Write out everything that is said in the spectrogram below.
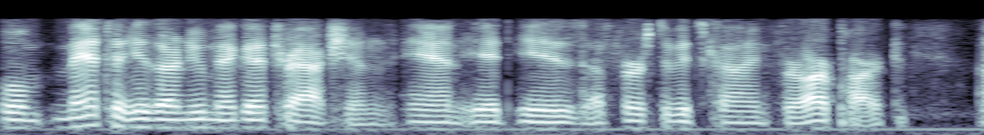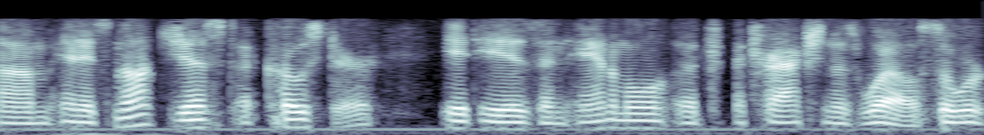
Well, Manta is our new mega attraction, and it is a first of its kind for our park. Um, and it's not just a coaster; it is an animal att- attraction as well. So we're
